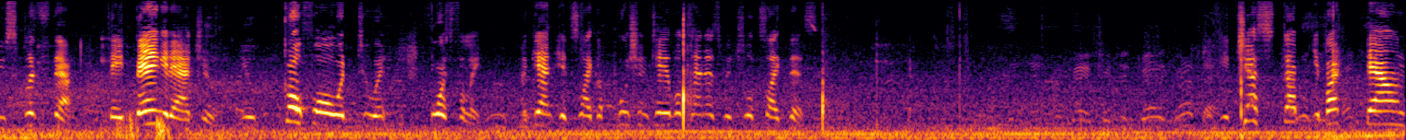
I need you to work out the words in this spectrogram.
you split step, they bang it at you, you go forward to it forcefully. Again, it's like a push in table tennis, which looks like this. You chest up, your butt down,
